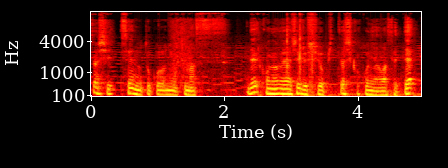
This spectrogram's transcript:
たし線のところに置きます。でこの矢印をぴったしここに合わせて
